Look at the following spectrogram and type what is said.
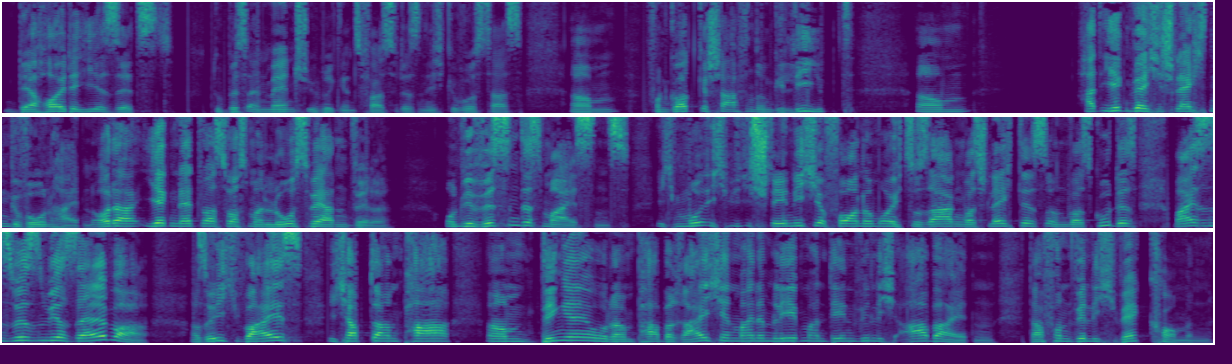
der heute hier sitzt, Du bist ein Mensch übrigens, falls du das nicht gewusst hast, ähm, von Gott geschaffen und geliebt, ähm, hat irgendwelche schlechten Gewohnheiten oder irgendetwas, was man loswerden will. Und wir wissen das meistens. Ich, ich, ich stehe nicht hier vorne, um euch zu sagen, was schlecht ist und was gut ist. Meistens wissen wir selber. Also ich weiß, ich habe da ein paar ähm, Dinge oder ein paar Bereiche in meinem Leben, an denen will ich arbeiten. Davon will ich wegkommen.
